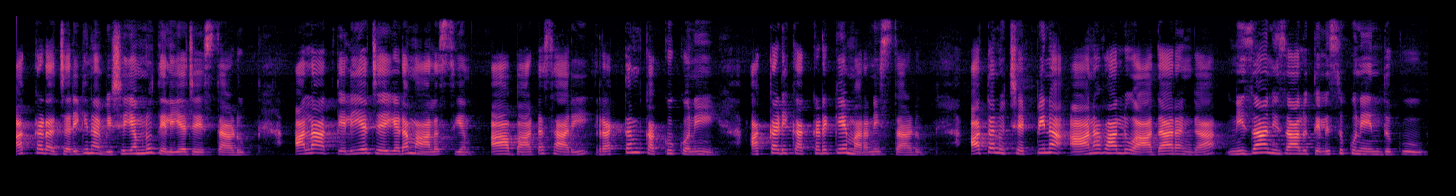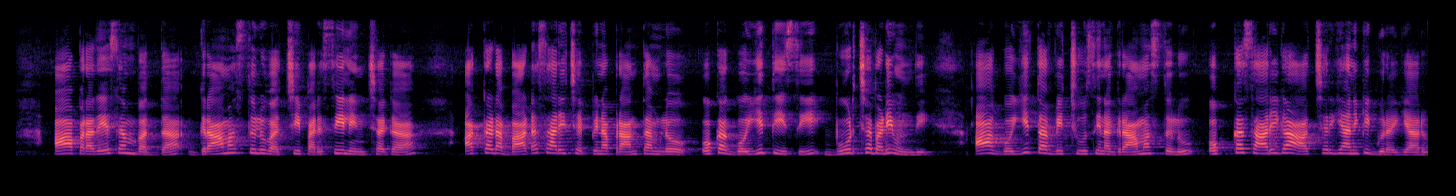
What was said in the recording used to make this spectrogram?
అక్కడ జరిగిన విషయంను తెలియజేస్తాడు. అలా తెలియజేయడం ఆలస్యం. ఆ బాటసారి రక్తం కక్కుకొని అక్కడికక్కడికే మరణిస్తాడు. అతను చెప్పిన ఆనవాళ్ళు ఆధారంగా నిజానిజాలు తెలుసుకునేందుకు ఆ ప్రదేశం వద్ద గ్రామస్తులు వచ్చి పరిశీలించగా అక్కడ బాటసారి చెప్పిన ప్రాంతంలో ఒక గొయ్యి తీసి బూడ్చబడి ఉంది. ఆ గొయ్యి తవ్వి చూసిన గ్రామస్తులు ఒక్కసారిగా ఆశ్చర్యానికి గురయ్యారు.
